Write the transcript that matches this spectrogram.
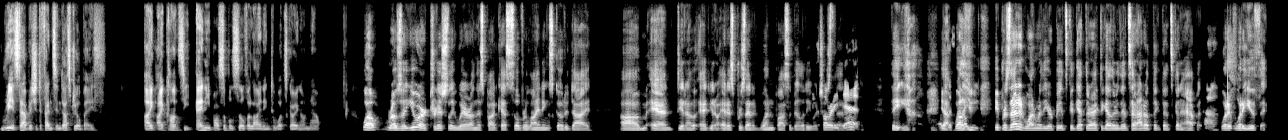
reestablish a defense industrial base, I, I can't see any possible silver lining to what's going on now. Well, Rosa, you are traditionally where on this podcast silver linings go to die. Um, and you know, Ed, you know, Ed has presented one possibility, which it's already is that dead. They, yeah, yeah. Well, he, he presented one where the Europeans could get their act together, and then said, "I don't think that's going to happen." Yeah. What What do you think?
